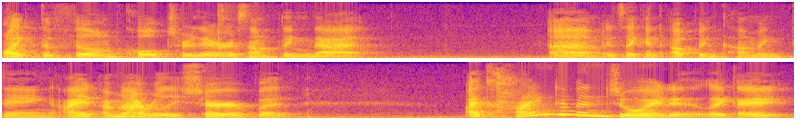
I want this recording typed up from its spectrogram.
like the film culture there or something that um, it's like an up and coming thing. I, I'm not really sure, but I kind of enjoyed it. Like I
